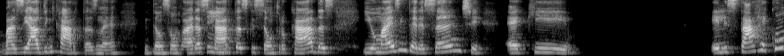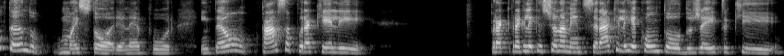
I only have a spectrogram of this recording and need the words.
baseado em cartas, né? Então são várias Sim. cartas que são trocadas e o mais interessante é que ele está recontando uma história, né? Por então passa por aquele para aquele questionamento, será que ele recontou do jeito que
